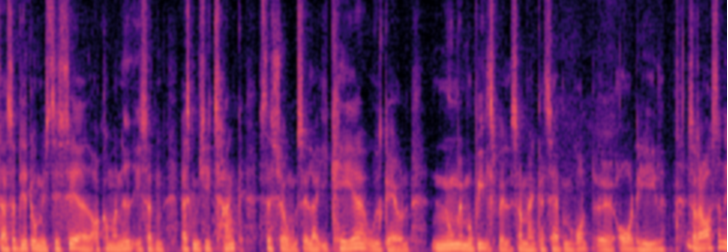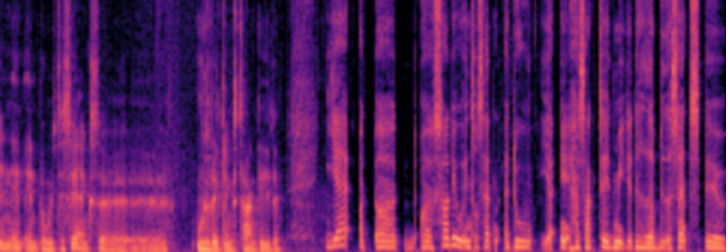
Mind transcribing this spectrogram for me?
der så bliver domesticeret og kommer ned i sådan, hvad skal man sige, tankstations- eller IKEA-udgaven, nu med mobilspil, så man kan tage dem rundt øh, over det hele. Så der er også sådan en, en, en domesticerings... Øh, udviklingstanke i det. Ja, og, og, og så er det jo interessant, at du ja, har sagt til et medie, der hedder Videre Sands, øh,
